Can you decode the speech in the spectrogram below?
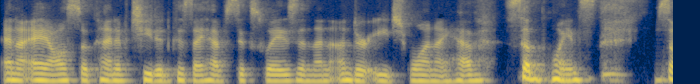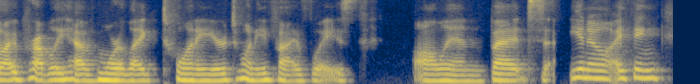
and i also kind of cheated because i have six ways and then under each one i have subpoints so i probably have more like 20 or 25 ways all in. But you know i think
